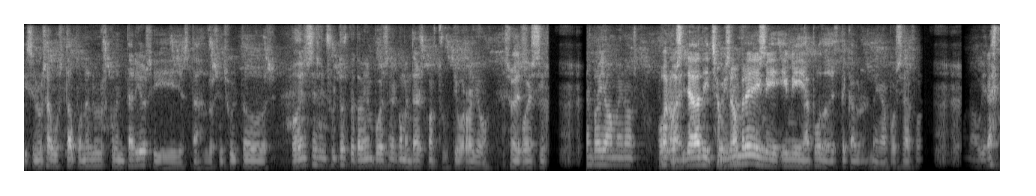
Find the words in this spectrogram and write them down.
Y si no os ha gustado, ponedlo en los comentarios y ya está. Los insultos. Pueden ser insultos, pero también pueden ser comentarios constructivos, rollo. Eso es. Pues si enrollado menos. Bueno, pues- ya he dicho pues mi nombre y mi, y mi apodo de este cabrón. Venga, pues si Alfonso no hubiera.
